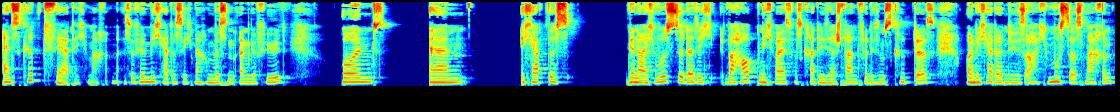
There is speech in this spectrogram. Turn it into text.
ein Skript fertig machen. Also für mich hat es sich nach Müssen angefühlt. Und ähm, ich habe das Genau, ich wusste, dass ich überhaupt nicht weiß, was gerade dieser Stand von diesem Skript ist. Und ich hatte dann dieses, oh, ich muss das machen.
